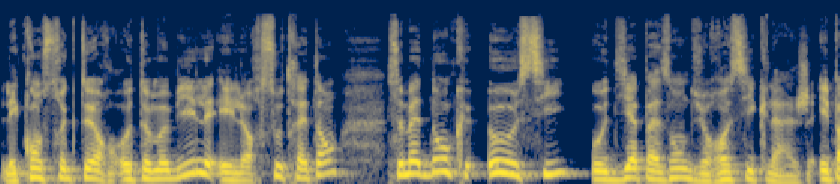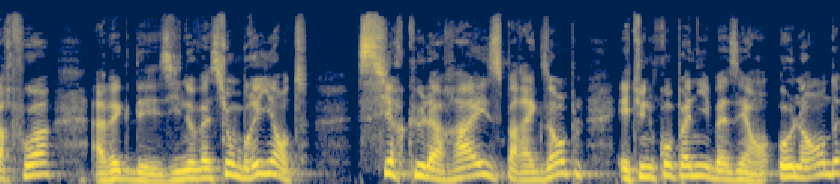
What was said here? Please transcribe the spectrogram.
Les constructeurs automobiles et leurs sous-traitants se mettent donc eux aussi au diapason du recyclage, et parfois avec des innovations brillantes. Circularize, par exemple, est une compagnie basée en Hollande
